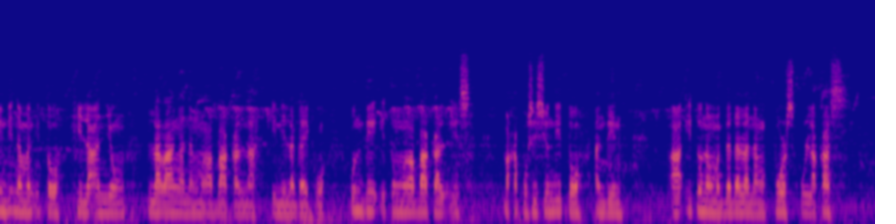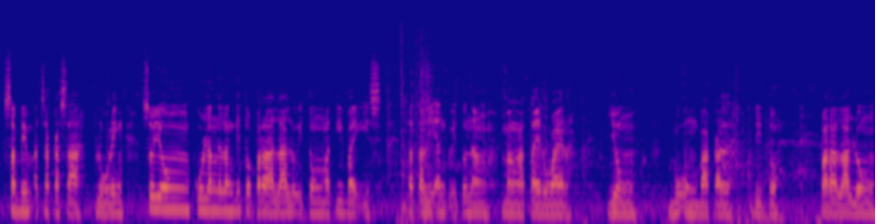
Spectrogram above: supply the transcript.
Hindi naman ito hilaan yung larangan ng mga bakal na inilagay ko kundi itong mga bakal is makaposisyon dito and then ah, ito nang magdadala ng force o lakas sa beam at saka sa flooring. So yung kulang na lang dito para lalo itong matibay is tatalian ko ito ng mga tire wire yung buong bakal dito para lalong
